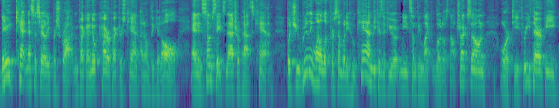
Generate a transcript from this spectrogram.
they can't necessarily prescribe. In fact, I know chiropractors can't, I don't think at all. And in some states, naturopaths can. But you really want to look for somebody who can because if you need something like low-dose naltrexone or T3 therapy,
